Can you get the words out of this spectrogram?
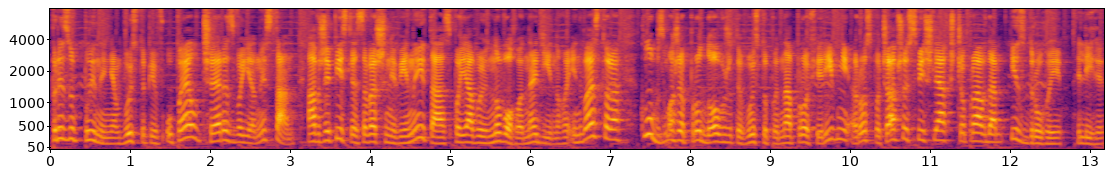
призупиненням виступів УПЛ через воєнний стан. А вже після завершення війни та з появою нового надійного інвестора клуб зможе продовжити виступи на профі рівні, розпочавши свій шлях, щоправда, із другої ліги.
